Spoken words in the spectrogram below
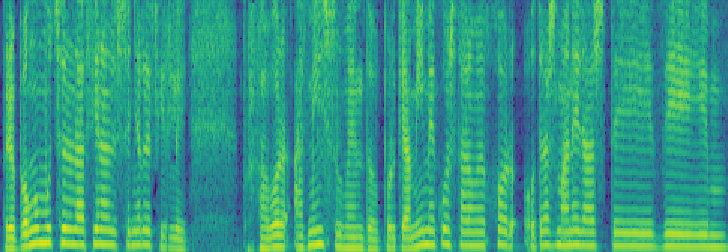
Pero pongo mucho en oración al Señor decirle, por favor, hazme instrumento, porque a mí me cuesta a lo mejor otras maneras de, de,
